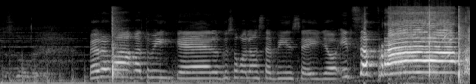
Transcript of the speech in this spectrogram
Let's go. Pero mga katwinkle, gusto ko lang sabihin sa inyo, it's a prank!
